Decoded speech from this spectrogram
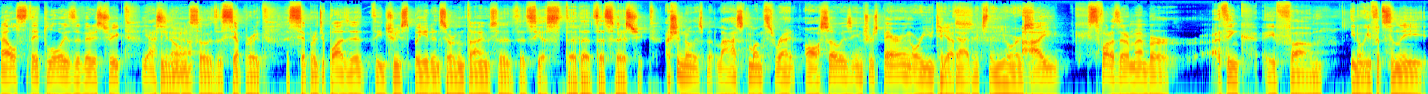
Well, state law is very strict. Yes. you know, Yeah. so it's a separate, a separate deposit, interest paid in certain times. So that's yes, that, that that's very strict. I should know this, but last month's rent also is interest bearing, or you take Yes. that, it's then yours. I, as far as I remember, I think if um, you know if it's in the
